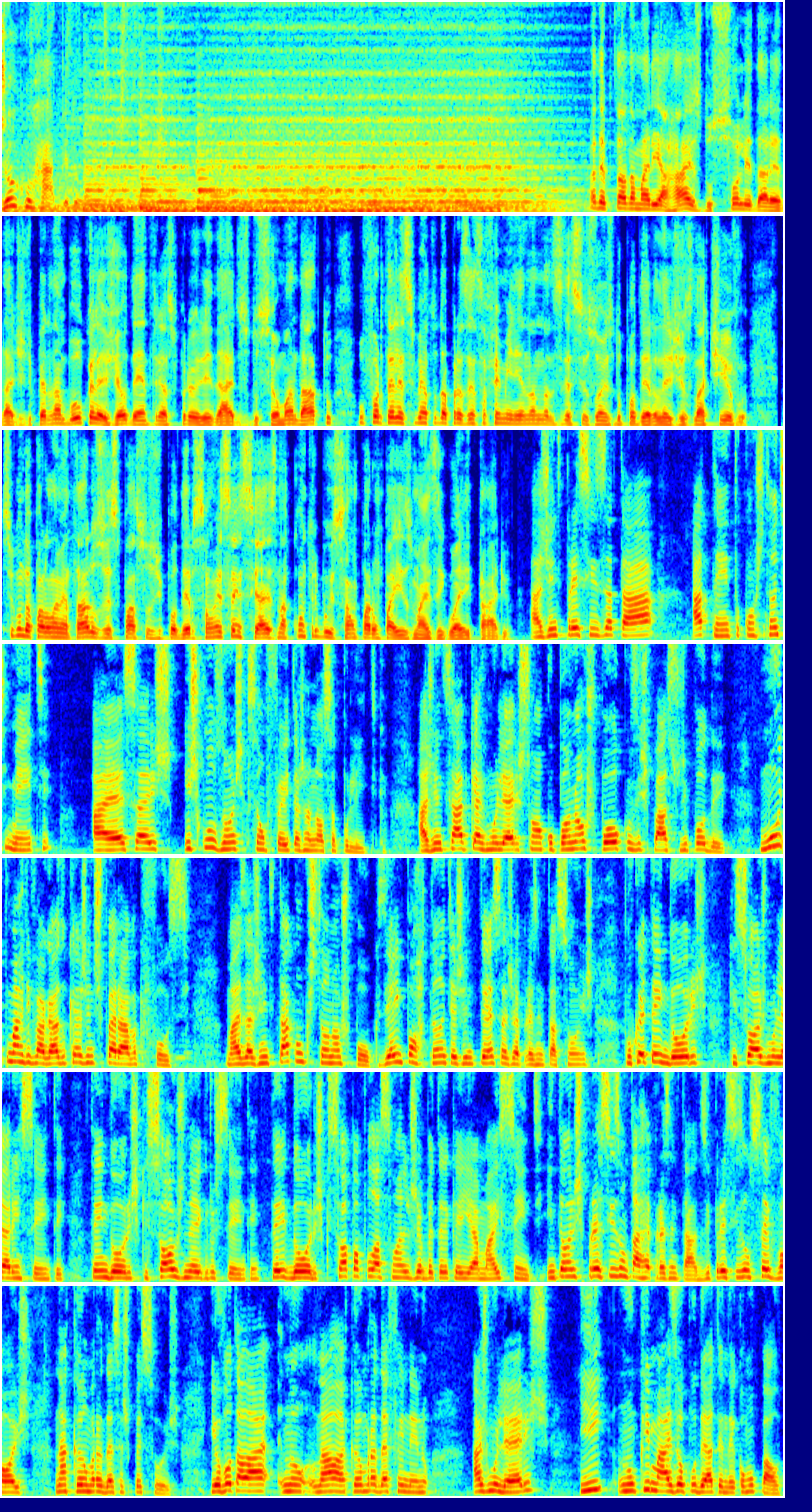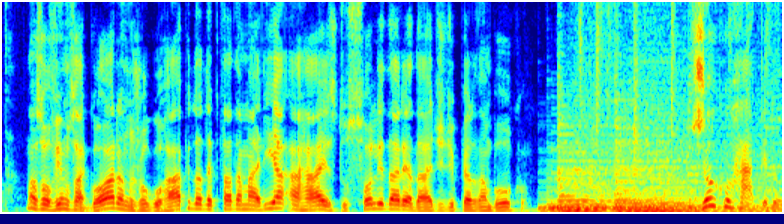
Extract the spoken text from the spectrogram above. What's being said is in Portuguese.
Jogo rápido. A deputada Maria Reis, do Solidariedade de Pernambuco, elegeu dentre as prioridades do seu mandato o fortalecimento da presença feminina nas decisões do Poder Legislativo. Segundo a parlamentar, os espaços de poder são essenciais na contribuição para um país mais igualitário. A gente precisa estar atento constantemente a essas exclusões que são feitas na nossa política. A gente sabe que as mulheres estão ocupando aos poucos espaços de poder, muito mais devagar do que a gente esperava que fosse. Mas a gente está conquistando aos poucos. E é importante a gente ter essas representações, porque tem dores que só as mulheres sentem, tem dores que só os negros sentem, tem dores que só a população LGBTQIA sente. Então eles precisam estar representados e precisam ser voz na Câmara dessas pessoas. E eu vou estar lá no, na Câmara defendendo as mulheres e no que mais eu puder atender como pauta. Nós ouvimos agora, no Jogo Rápido, a deputada Maria Arraes, do Solidariedade de Pernambuco. Jogo Rápido.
